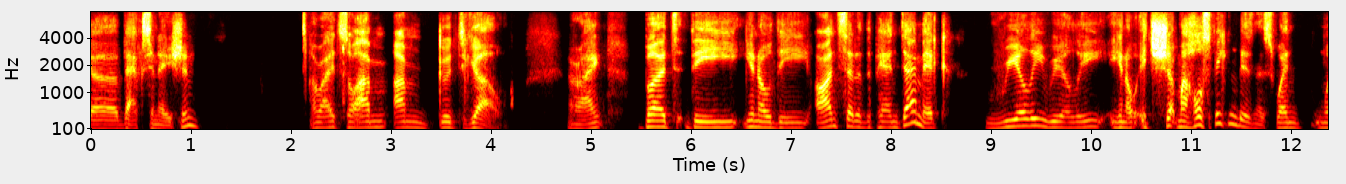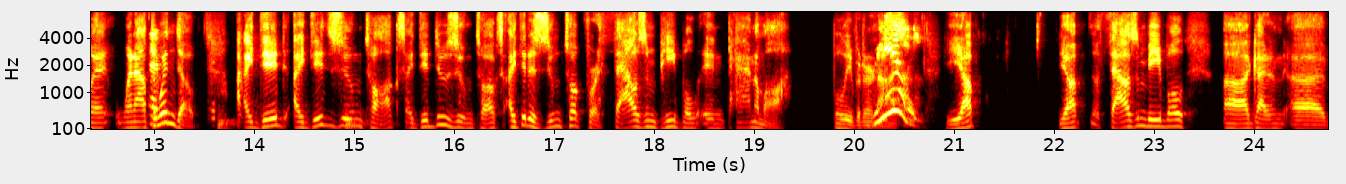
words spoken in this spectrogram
uh, vaccination. All right. So I'm, I'm good to go. All right but the you know the onset of the pandemic really really you know it shut my whole speaking business went went went out the window i did i did zoom talks i did do zoom talks i did a zoom talk for a thousand people in panama believe it or not Really? Yep. Yep. A thousand people. Uh, I got an, uh,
